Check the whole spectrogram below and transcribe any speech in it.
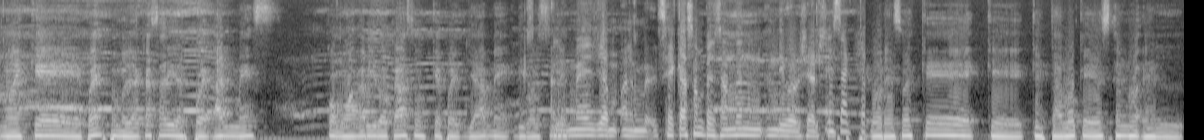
No es que, pues, pues me voy a casar y después al mes, como han habido casos que pues ya me divorcié. Mes- se casan pensando en, en divorciarse. Exacto. Por eso es que, que, que está lo que es el, no- el,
